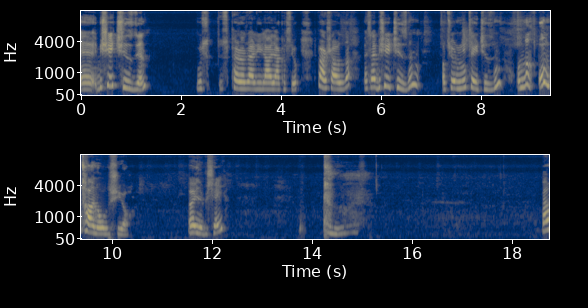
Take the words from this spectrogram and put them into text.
e, bir şey çizdin. Bu sü- süper özelliğiyle alakası yok. Süper şarjda mesela bir şey çizdin. Atıyorum Nita'yı çizdin. Ondan 10 tane oluşuyor. Öyle bir şey. ben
